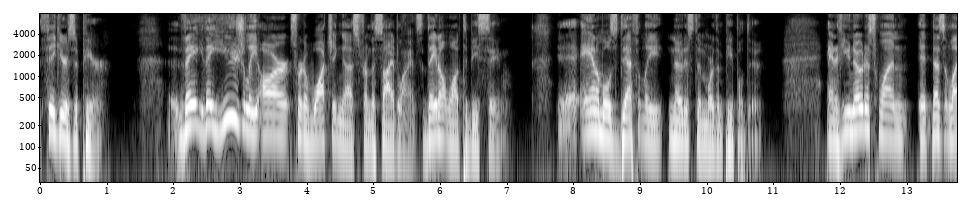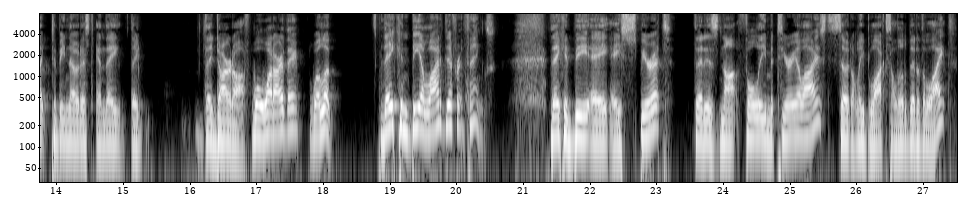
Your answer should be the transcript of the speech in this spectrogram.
figures appear, they they usually are sort of watching us from the sidelines. They don't want to be seen. Animals definitely notice them more than people do. And if you notice one, it doesn't like to be noticed and they they they dart off. Well, what are they? Well, look, they can be a lot of different things. They could be a, a spirit that is not fully materialized, so it only blocks a little bit of the light.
